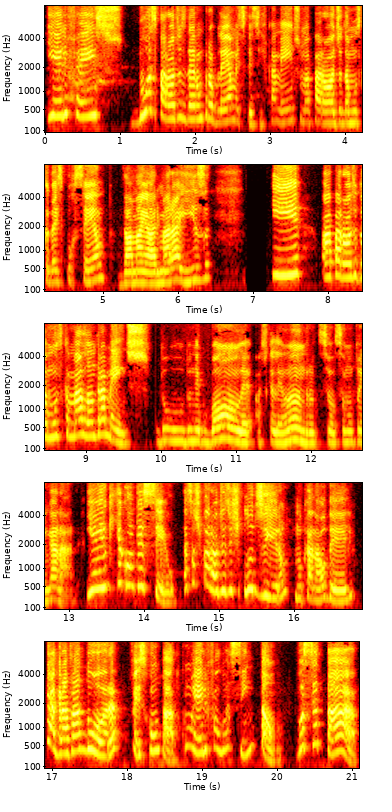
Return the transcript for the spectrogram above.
E ele fez duas paródias deram problema especificamente, uma paródia da música 10%, da Maiara e Maraísa, e a paródia da música Malandramente, do, do Nego Bom, acho que é Leandro, se eu, se eu não estou enganada. E aí, o que, que aconteceu? Essas paródias explodiram no canal dele, e a gravadora fez contato com ele e falou assim: então, você tá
